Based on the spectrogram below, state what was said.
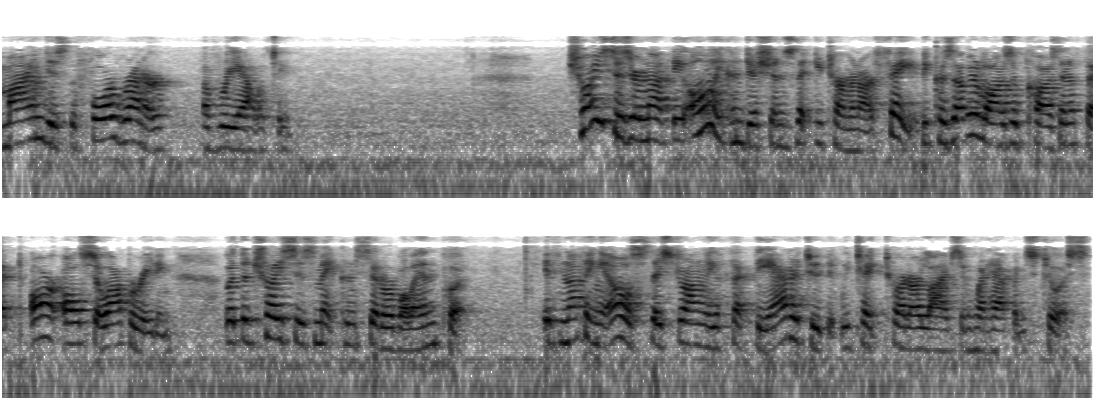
mind is the forerunner of reality. Choices are not the only conditions that determine our fate because other laws of cause and effect are also operating, but the choices make considerable input. If nothing else, they strongly affect the attitude that we take toward our lives and what happens to us.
